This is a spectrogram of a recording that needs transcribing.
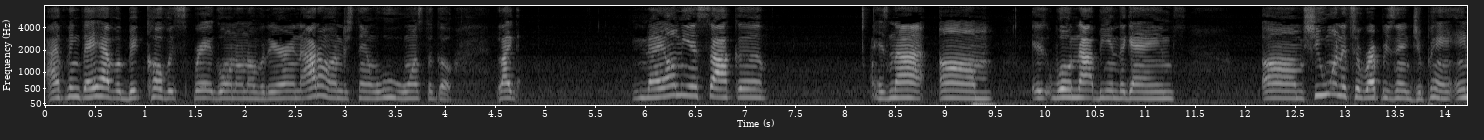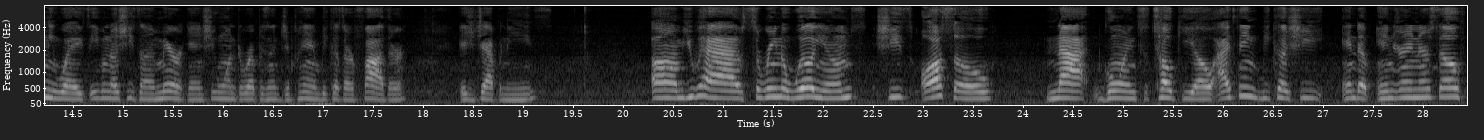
I think they have a big COVID spread going on over there and I don't understand who wants to go. Like Naomi Osaka is not um it will not be in the games. Um, she wanted to represent Japan anyways, even though she's an American. She wanted to represent Japan because her father is Japanese. Um, you have Serena Williams. She's also not going to Tokyo. I think because she ended up injuring herself,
